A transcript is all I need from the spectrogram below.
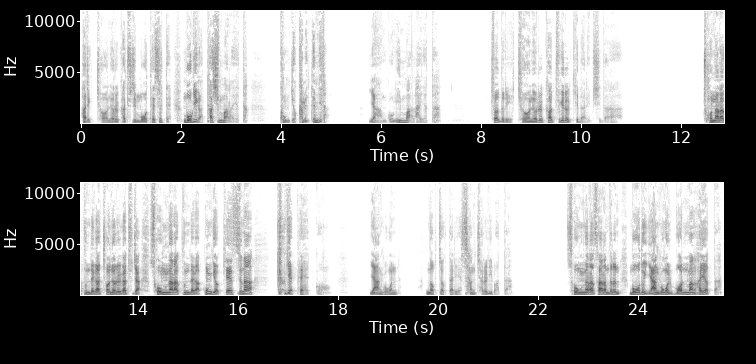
아직 전열을 갖추지 못했을 때 모기가 다시 말하였다. 공격하면 됩니다. 양공이 말하였다. 저들이 전열을 갖추기를 기다립시다. 초나라 군대가 전열을 갖추자 송나라 군대가 공격했으나 크게 패했고 양공은 넓적다리에 상처를 입었다. 송나라 사람들은 모두 양공을 원망하였다.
